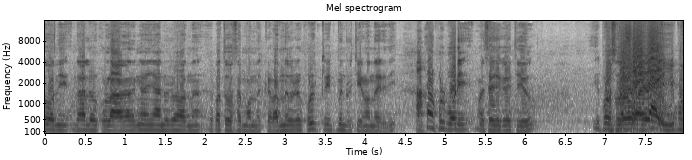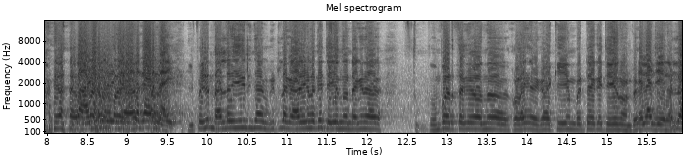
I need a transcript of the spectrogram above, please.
തോന്നി എന്തായാലും കൊള്ളാം അങ്ങനെ ഞാനൊരു വന്ന് പത്ത് ദിവസം വന്ന് കിടന്ന് ഒരു ഫുൾ ട്രീറ്റ്മെന്റ് ചെയ്യണമെന്ന് കരുതി. ഞാൻ ഫുൾ ബോഡി മസാജ് ഒക്കെ ചെയ്തു. ഇപ്പോൾ സുഖമായി. ഇപ്പൊ ഇപ്പോഴും നല്ല രീതിയിൽ ഞാൻ വീട്ടിലെ കാര്യങ്ങളൊക്കെ ചെയ്യുന്നുണ്ട്. അങ്ങനെ തുമ്പടുത്തൊക്കെ വന്ന് കുള- കിളക്കുകയും വെട്ടുകയൊക്കെ ചെയ്യുന്നുണ്ട്. എല്ലാം ചെയ്യുന്നുണ്ട്.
